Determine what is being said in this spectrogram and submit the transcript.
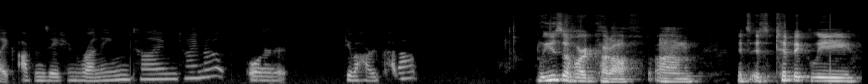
like optimization running time timeout, or do you have a hard cutoff? We use a hard cutoff. Um, it's, it's typically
